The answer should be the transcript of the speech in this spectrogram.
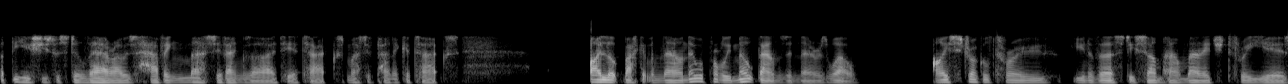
But the issues were still there. I was having massive anxiety attacks, massive panic attacks. I look back at them now and there were probably meltdowns in there as well. I struggled through university, somehow managed three years,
